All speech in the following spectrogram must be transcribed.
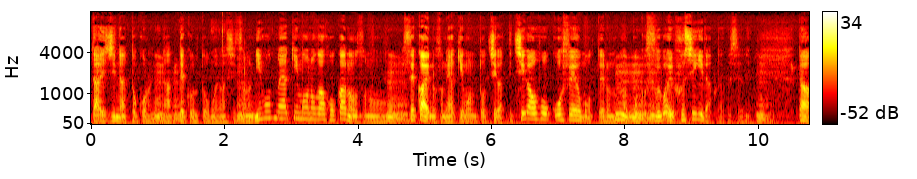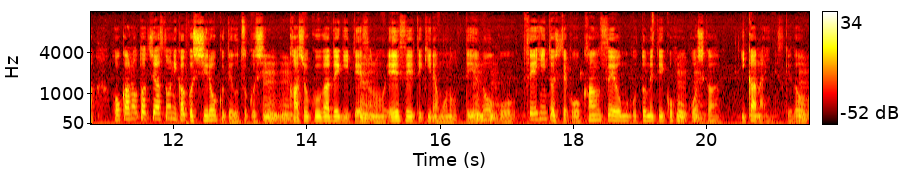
大事なところになってくると思いますし、うん。その日本の焼き物が他のその、うん。世界のその焼き物と違って違う方向性を持ってるのがうんうんうんうん。僕すごい不思議だったんですよね。うん。だから他の土地はとにかく白くて美しいもの、うんうん。過色ができてうん。その衛生的なものっていうのをうんこう製品としてこう完成を求めていく方向しかいかないんですけど、うん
